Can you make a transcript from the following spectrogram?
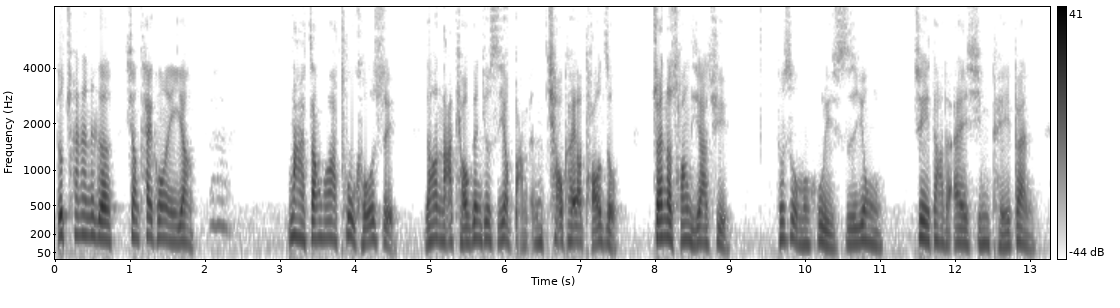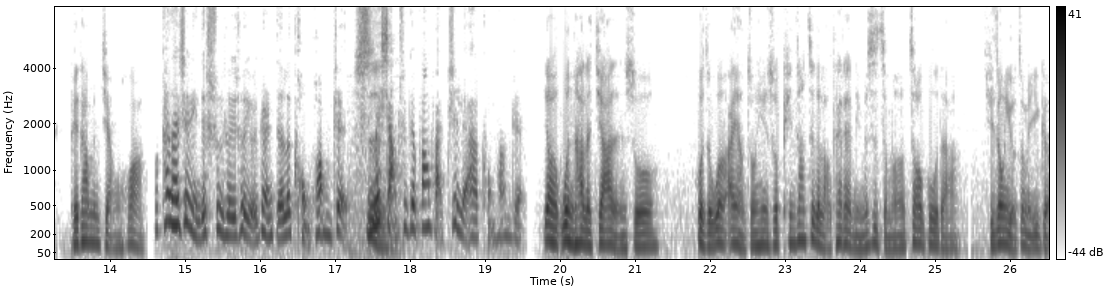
都穿的那个像太空人一样，骂脏话、吐口水，然后拿条根就是要把门撬开要逃走，钻到床底下去，都是我们护理师用最大的爱心陪伴，陪他们讲话。我看到这里的书里头说有一个人得了恐慌症，是你们想出一个方法治疗他恐慌症？要问他的家人说，或者问安养中心说，平常这个老太太你们是怎么照顾的啊？其中有这么一个，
